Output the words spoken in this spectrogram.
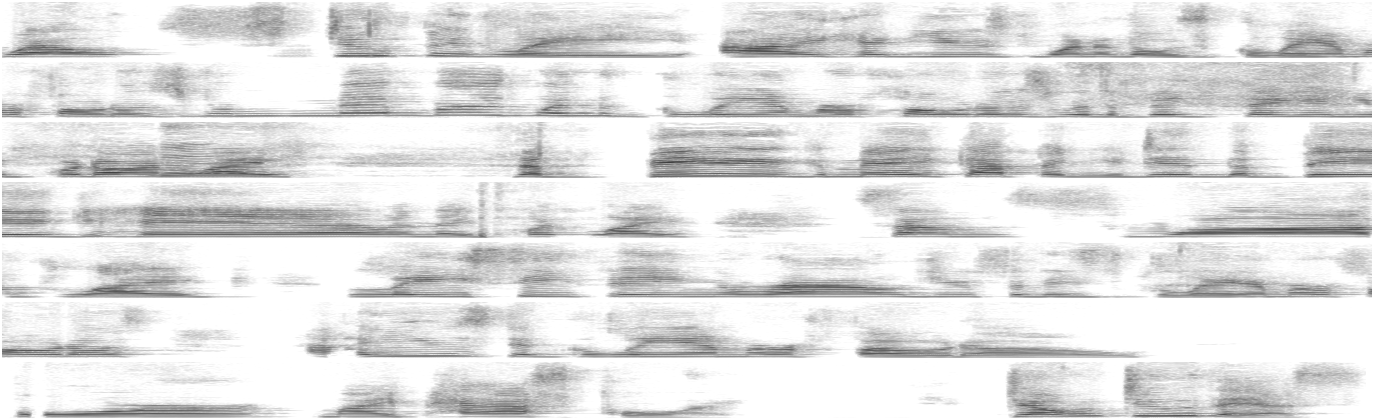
Well, stupidly, I had used one of those glamour photos. Remember when the glamour photos were the big thing and you put on like the big makeup and you did the big hair and they put like some suave, like lacy thing around you for these glamour photos? I used a glamour photo for my passport. Don't do this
